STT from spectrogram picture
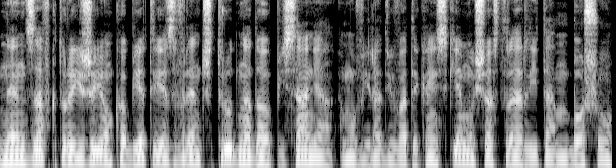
Nędza, w której żyją kobiety, jest wręcz trudna do opisania, mówi Radiu Watykańskiemu siostra Rita Mboszu.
